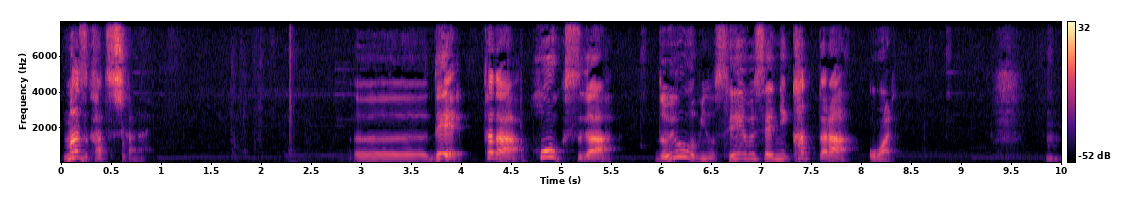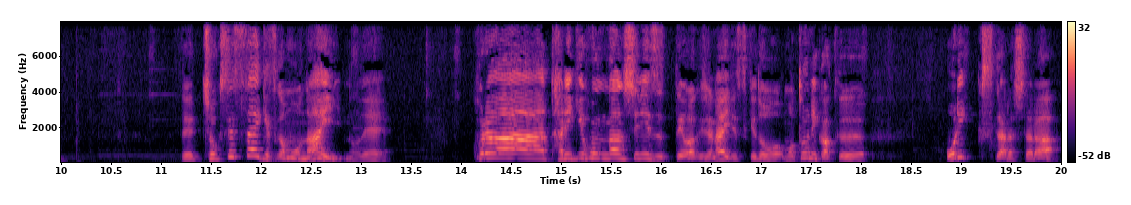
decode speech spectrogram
まず勝つしかない。でただホークスが土曜日の西武戦に勝ったら終わり、うん、で直接対決がもうないのでこれは他力本願シリーズってわけじゃないですけどもうとにかくオリックスからしたら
